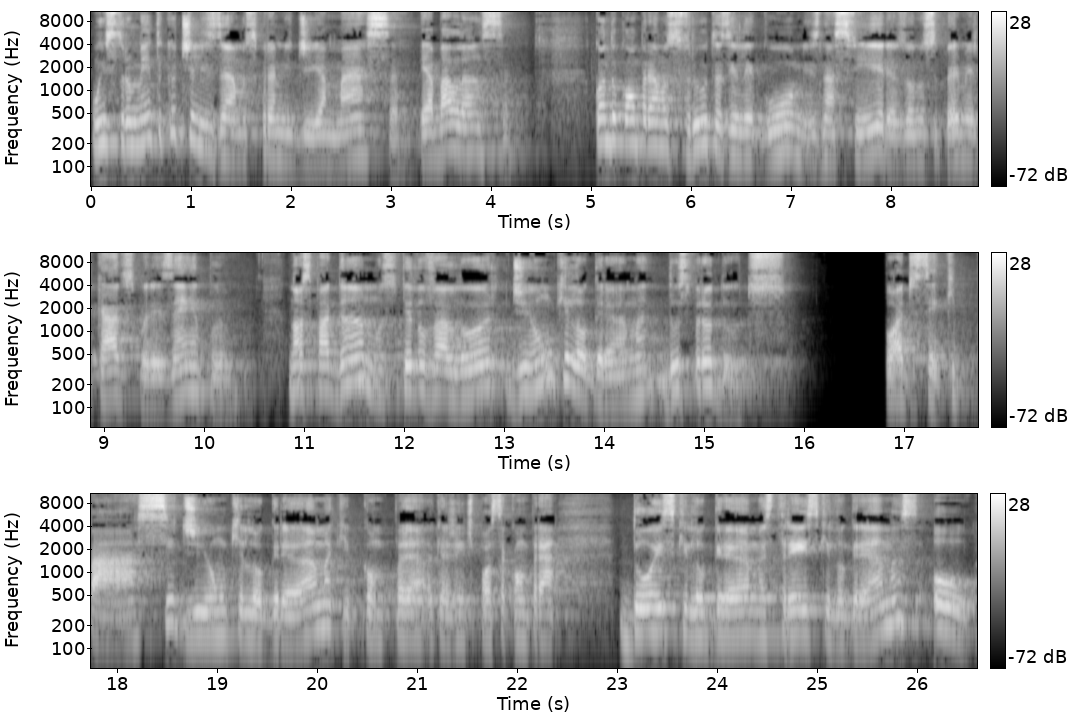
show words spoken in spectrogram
O instrumento que utilizamos para medir a massa é a balança. Quando compramos frutas e legumes nas feiras ou nos supermercados, por exemplo, nós pagamos pelo valor de um quilograma dos produtos. Pode ser que passe de um quilograma, que, compra, que a gente possa comprar dois quilogramas, três quilogramas, ou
